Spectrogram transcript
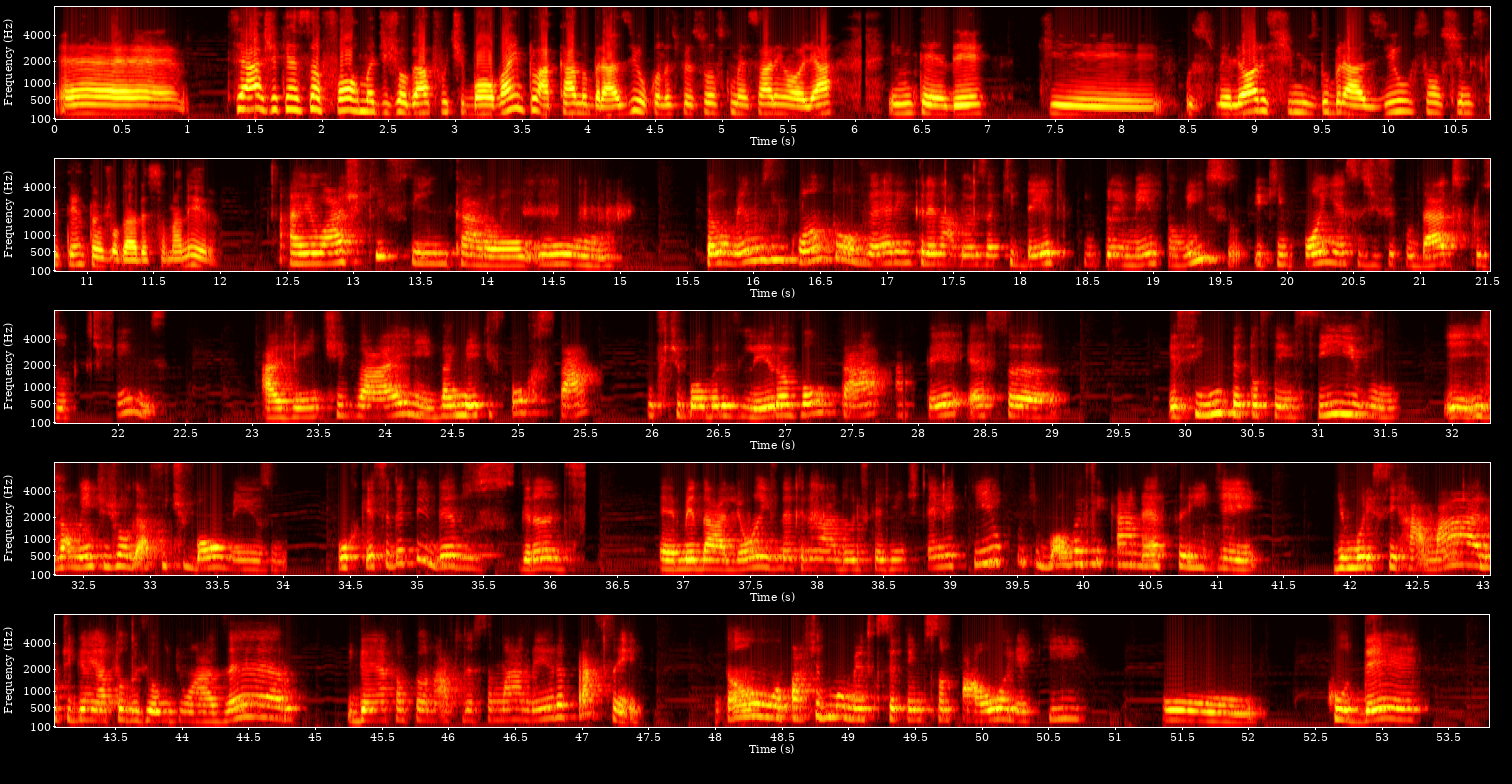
É... Você acha que essa forma de jogar futebol vai emplacar no Brasil quando as pessoas começarem a olhar e entender que os melhores times do Brasil são os times que tentam jogar dessa maneira? Ah, eu acho que sim, Carol. O... Pelo menos enquanto houverem treinadores aqui dentro que implementam isso e que impõem essas dificuldades para os outros times, a gente vai, vai meio que forçar o futebol brasileiro a voltar a ter essa, esse ímpeto ofensivo e, e realmente jogar futebol mesmo. Porque se depender dos grandes é, medalhões, né, treinadores que a gente tem aqui, o futebol vai ficar nessa aí de, de Murici Ramalho, de ganhar todo jogo de 1 a 0 e ganhar campeonato dessa maneira para sempre. Então, a partir do momento que você tem o Sampaoli aqui, o Kudê,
